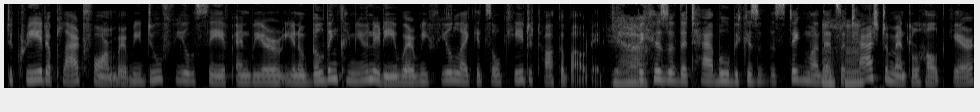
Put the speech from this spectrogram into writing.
to create a platform where we do feel safe and we are, you know, building community where we feel like it's okay to talk about it. Yeah. Because of the taboo, because of the stigma that's mm-hmm. attached to mental health care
